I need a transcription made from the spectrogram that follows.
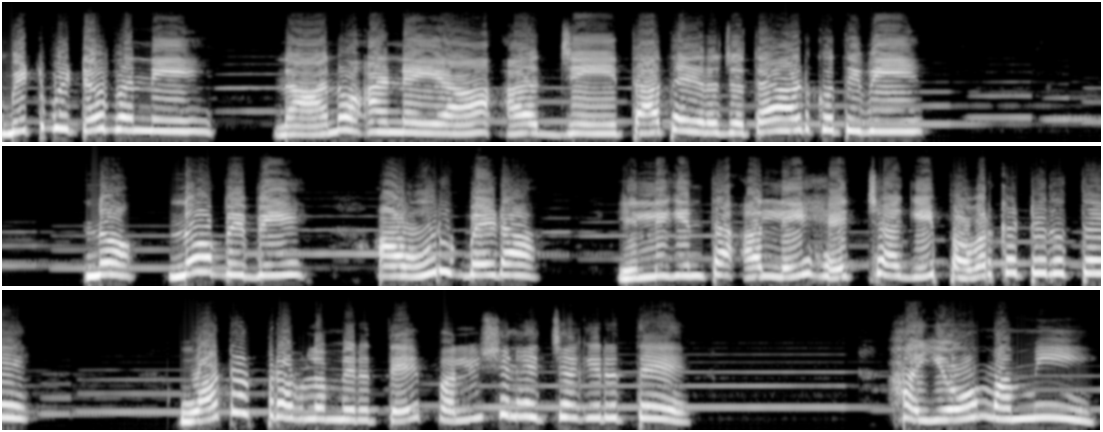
ಬಿಟ್ಬಿಟ್ಟು ಬನ್ನಿ. ನಾನು ಅಣ್ಣಯ್ಯ, ಅಜ್ಜಿ, ತಾತಯ್ಯರ ಜೊತೆ ಆಡ್ಕೋತೀವಿ. ನೋ ನೋ ಬಿಬಿ, ಆ ಊರಿಗೆ ಬೇಡ. ಇಲ್ಲಿಗಿಂತ ಅಲ್ಲಿ ಹೆಚ್ಚಾಗಿ ಪವರ್ ಕಟ್ ಇರುತ್ತೆ. ವಾಟರ್ ಪ್ರಾಬ್ಲಮ್ ಇರುತ್ತೆ ಪೊಲ್ಯೂಷನ್ ಹೆಚ್ಚಾಗಿರುತ್ತೆ. ಅಯ್ಯೋ, ಮಮ್ಮಿ,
